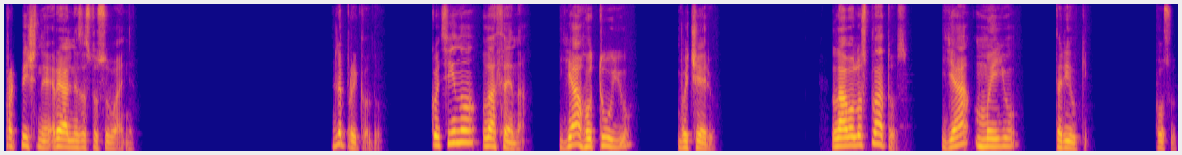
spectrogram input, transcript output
практичне реальне застосування. Для прикладу, Коціно лафена. Я готую вечерю. Лаво лос платос. Я мию тарілки посуд.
